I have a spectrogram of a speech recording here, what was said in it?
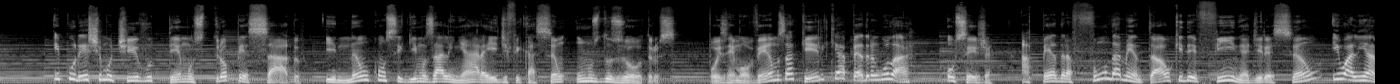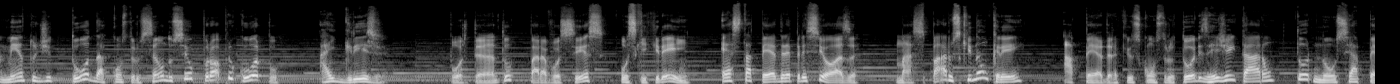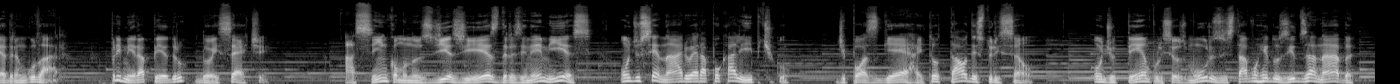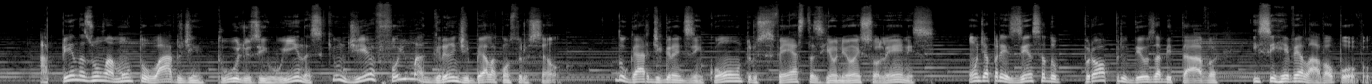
e por este motivo temos tropeçado e não conseguimos alinhar a edificação uns dos outros, pois removemos aquele que é a pedra angular, ou seja, a pedra fundamental que define a direção e o alinhamento de toda a construção do seu próprio corpo, a Igreja. Portanto, para vocês, os que creem, esta pedra é preciosa, mas para os que não creem, a pedra que os construtores rejeitaram tornou-se a pedra angular. 1 Pedro 2,7 Assim como nos dias de Esdras e Neemias, onde o cenário era apocalíptico, de pós-guerra e total destruição, onde o templo e seus muros estavam reduzidos a nada, apenas um amontoado de entulhos e ruínas que um dia foi uma grande e bela construção, lugar de grandes encontros, festas, reuniões solenes, onde a presença do próprio Deus habitava e se revelava ao povo.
